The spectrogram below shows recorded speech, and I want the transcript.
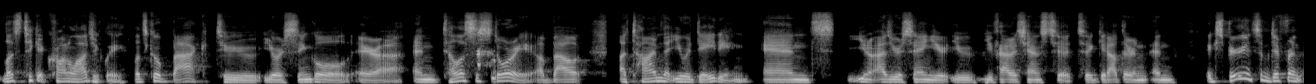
let's take it chronologically. Let's go back to your single era and tell us a story about a time that you were dating. And, you know, as you were saying, you, you, you've had a chance to, to get out there and, and experience some different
